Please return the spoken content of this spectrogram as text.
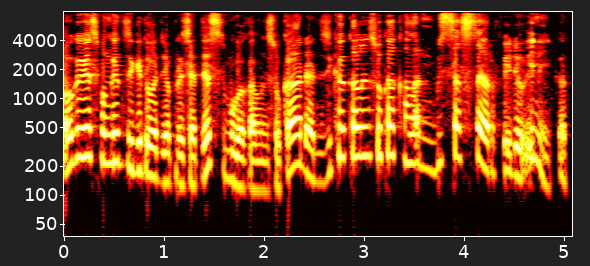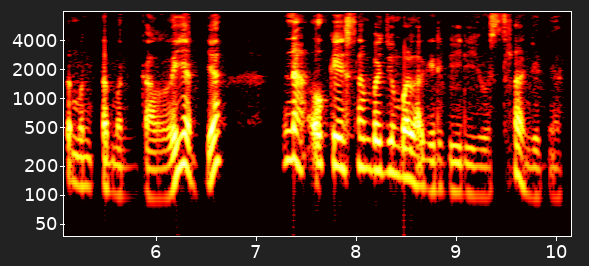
Oke guys mungkin segitu aja presetnya. Semoga kalian suka dan jika kalian suka kalian bisa share video ini ke teman-teman kalian ya. Nah oke sampai jumpa lagi di video selanjutnya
